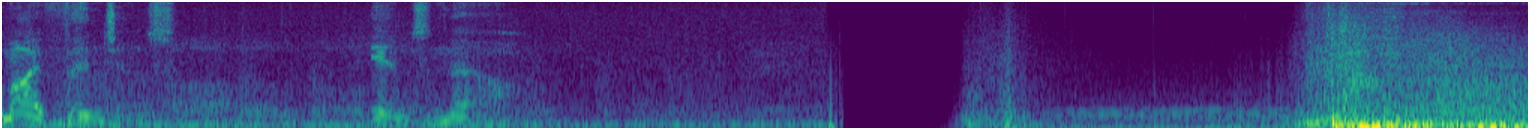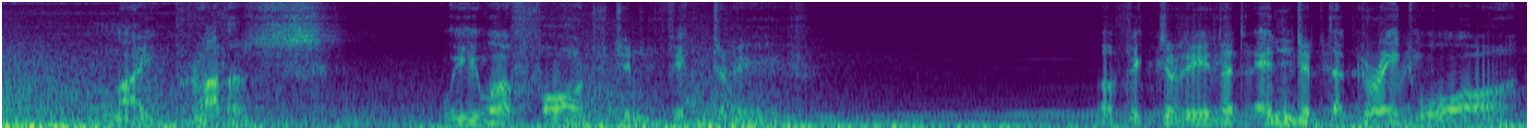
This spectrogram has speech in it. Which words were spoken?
My vengeance ends now. My brothers, we were forged in victory. A victory that ended the Great War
